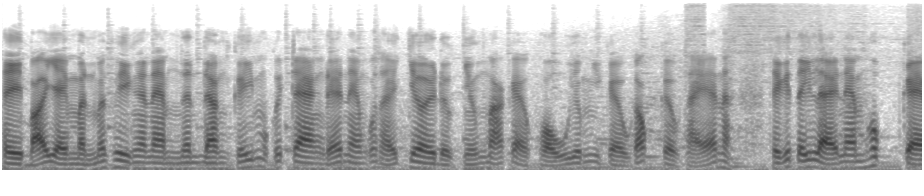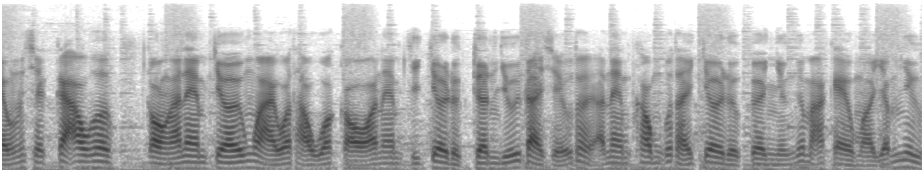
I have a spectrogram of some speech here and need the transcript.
thì bởi vậy mình mới khuyên anh em nên đăng ký một cái trang để anh em có thể chơi được những mã kèo phụ giống như kèo gốc kèo thẻ nè thì cái tỷ lệ anh em hút kèo nó sẽ cao hơn còn anh em chơi ở ngoài qua thầu qua cò anh em chỉ chơi được trên dưới tài xỉu thôi anh em không có thể chơi được những cái mã kèo mà giống như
